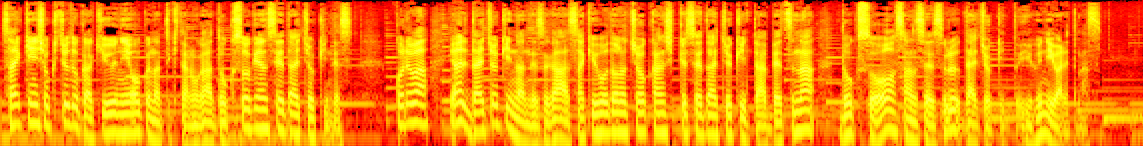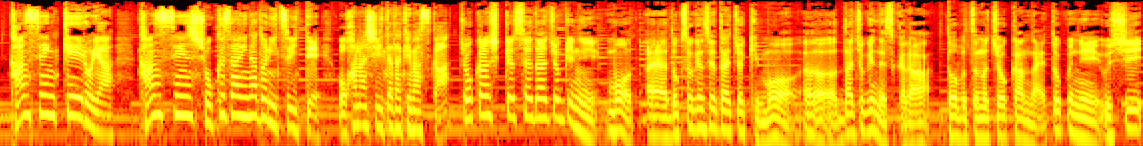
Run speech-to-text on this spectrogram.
最近食中毒が急に多くなってきたのが毒素原性大腸菌です。これはやはり大腸菌なんですが、先ほどの腸管出血性大腸菌とは別な毒素を産生する大腸菌というふうに言われています。感染経路や感染食材などについてお話しいただけますか？腸管出血性大腸菌にも、えー、毒素原性大腸菌も大腸菌ですから動物の腸管内特に牛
